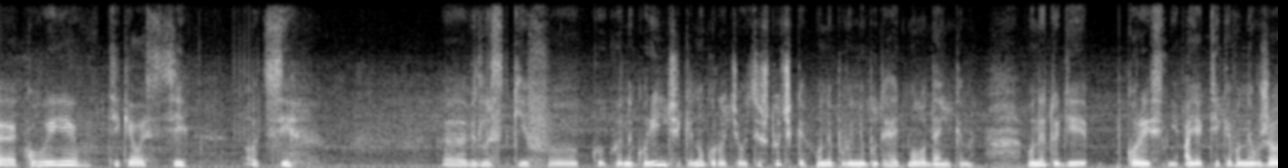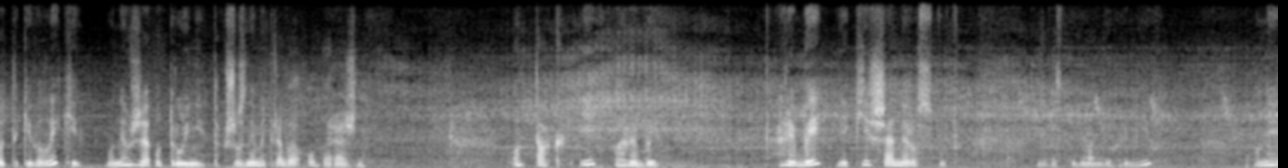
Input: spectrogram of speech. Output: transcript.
е, коли тільки ось ці оці е, від листків, не корінчики, ну коротше, оці штучки, вони повинні бути геть молоденькими. Вони тоді корисні. А як тільки вони вже от такі великі, вони вже отруйні. Так що з ними треба обережно. От. І гриби. Гриби, які ще не ростуть. Зараз підемо до грибів. Вони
